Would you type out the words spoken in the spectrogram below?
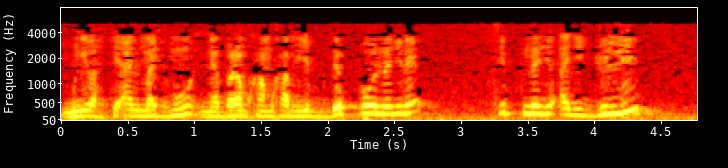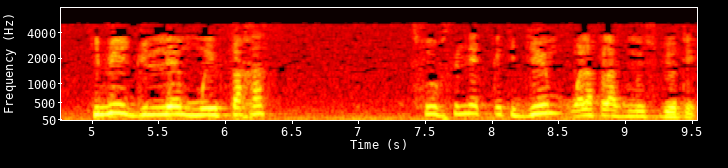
mu ngi wax ci almajmu ne borom xam-xam yëpp dëppoo nañu ne sip nañu aji julli ci biir julleem muy faxas suuf si nekk ci jéem wala place bi muy sujjóotee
